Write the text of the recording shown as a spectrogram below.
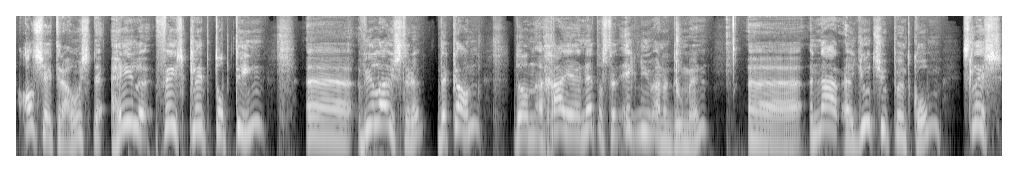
Als jij trouwens de hele faceclip top 10 eh, wil luisteren, dat kan. Dan ga je net als dat ik nu aan het doen ben. eh, naar youtube.com slash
